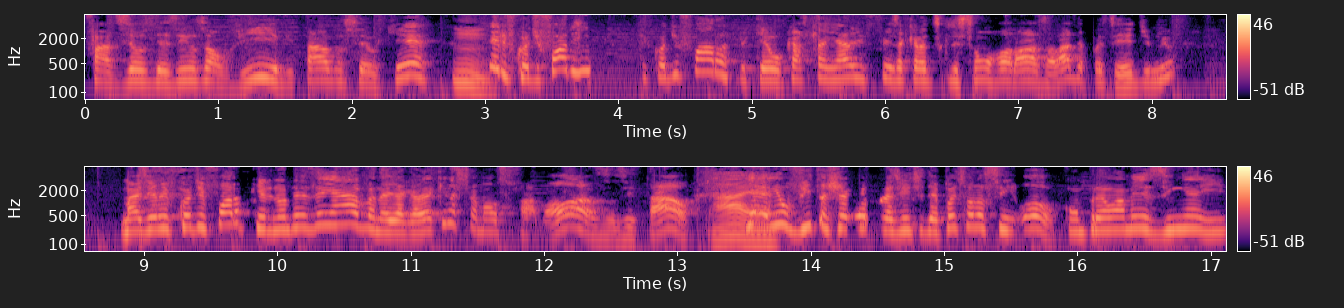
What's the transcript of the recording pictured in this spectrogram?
fazer os desenhos ao vivo e tal, não sei o quê, Hum. ele ficou de fora. Ficou de fora, porque o Castanhari fez aquela descrição horrorosa lá, depois se redimiu. Mas ele ficou de fora porque ele não desenhava, né? E a galera queria chamar os famosos e tal. Ah, e é. aí o Vitor chegou pra gente depois e falou assim: Ô, comprei uma mesinha aí,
